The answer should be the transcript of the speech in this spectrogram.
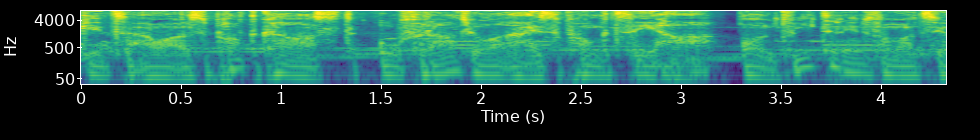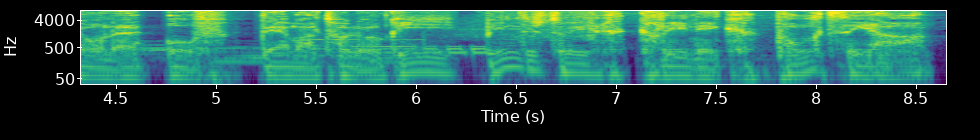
gibt es auch als Podcast auf radioeis.ch und weitere Informationen auf dermatologie-klinik.ch.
